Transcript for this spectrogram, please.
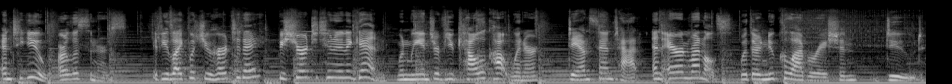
and to you, our listeners. If you like what you heard today, be sure to tune in again when we interview Caldecott winner Dan Santat and Aaron Reynolds with their new collaboration, Dude.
